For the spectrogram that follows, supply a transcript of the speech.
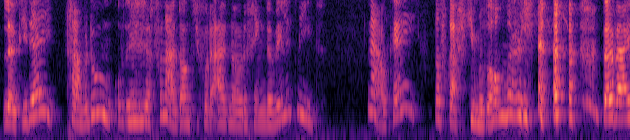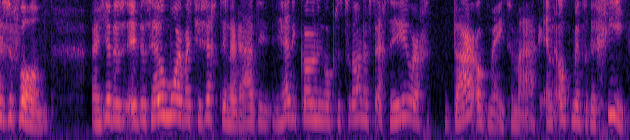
leuk idee, gaan we doen. Of dat je mhm. zegt van nou, dank je voor de uitnodiging, dat wil ik niet. Nou oké, dan vraag ik iemand anders. Bij wijze van. Weet je, dus het is heel mooi wat je zegt inderdaad. Die, die koning op de troon heeft echt heel erg daar ook mee te maken. En ook met regie.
